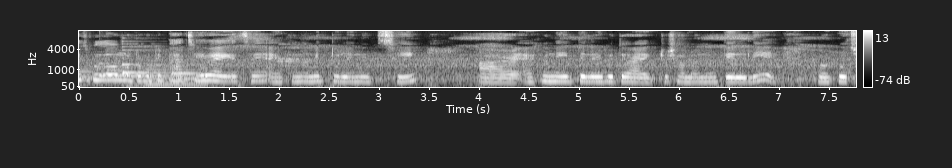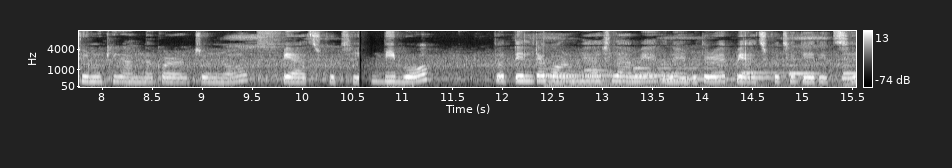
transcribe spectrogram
চিংড়ি মাছগুলো মোটামুটি ভাজি হয়ে গেছে, এখন আমি তুলে নিচ্ছি। আর এখন এই তেলের ভিতরে আর একটু সামান্য তেল দিয়ে আবার কচুরমুখী রান্না করার জন্য পেঁয়াজ কুচি দিব। তো তেলটা গরম হয়ে আসলে আমি এখন এর ভিতরে পেঁয়াজ কুচি দিয়ে দিচ্ছি।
